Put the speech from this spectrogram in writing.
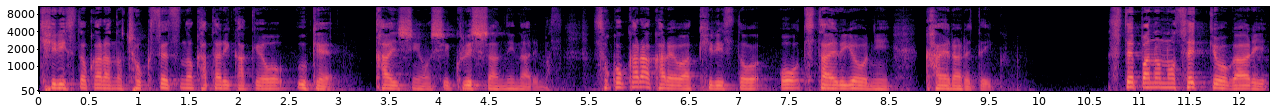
キリストからの直接の語りかけを受け改心をしクリスチャンになります。そこから彼はキリストを伝えるように変えられていく。ステパノの説教があり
